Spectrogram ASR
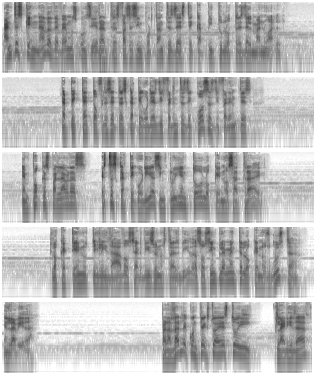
antes que nada debemos considerar tres fases importantes de este capítulo 3 del manual. Epicteto ofrece tres categorías diferentes de cosas diferentes en pocas palabras, estas categorías incluyen todo lo que nos atrae, lo que tiene utilidad o servicio en nuestras vidas o simplemente lo que nos gusta en la vida. Para darle contexto a esto y claridad,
